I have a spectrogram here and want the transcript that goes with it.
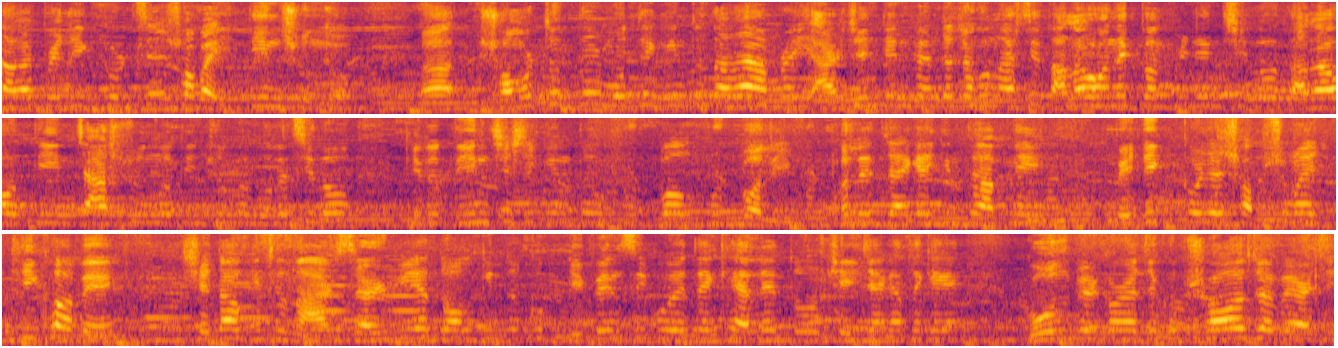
তারা প্রেডিক্ট করছে সবাই তিন শূন্য। সমর্থকদের মধ্যে কিন্তু তারা আমরা এই আর্জেন্টিন ফ্যানরা যখন আসছি তারাও অনেক কনফিডেন্ট ছিল তারাও তিন চার শূন্য তিন শূন্য বলেছিল কিন্তু দিন শেষে কিন্তু ফুটবল ফুটবলই। ফুটবলের জায়গায় কিন্তু আপনি প্রেডিক্ট করে সবসময় ঠিক হবে সেটাও কিন্তু না। আর সার্বিয়া দল কিন্তু খুব ডিফেন্সিভ ওয়েতে খেলে তো সেই জায়গা থেকে গোল বের করা যে খুব সহজ হবে আর কি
